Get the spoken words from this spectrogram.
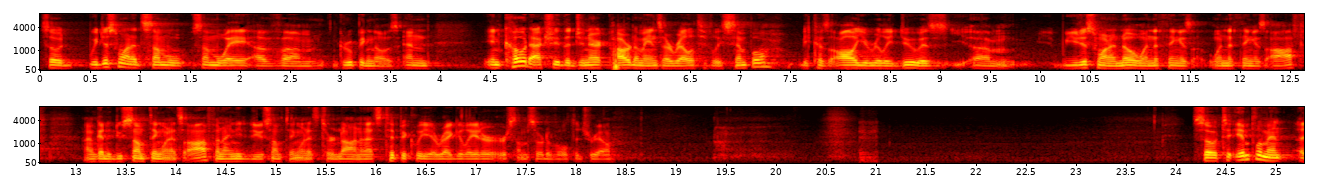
So we just wanted some some way of um, grouping those. And in code, actually, the generic power domains are relatively simple because all you really do is um, you just want to know when the thing is when the thing is off I'm going to do something when it's off, and I need to do something when it's turned on, and that's typically a regulator or some sort of voltage rail. So to implement a,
